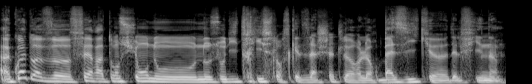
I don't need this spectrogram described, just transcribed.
À quoi doivent faire attention nos, nos auditrices lorsqu'elles achètent leur, leur basique, euh, Delphine?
